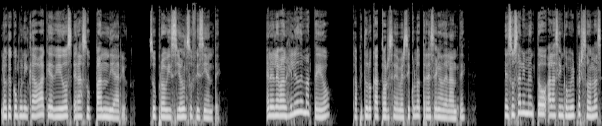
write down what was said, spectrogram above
lo que comunicaba que Dios era su pan diario, su provisión suficiente. En el Evangelio de Mateo, capítulo 14, versículo 13 en adelante, Jesús alimentó a las cinco mil personas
